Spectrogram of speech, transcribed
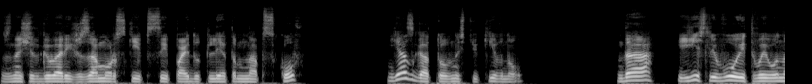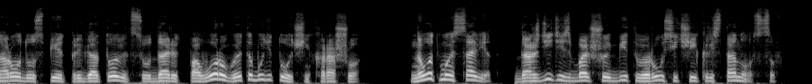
«Значит, говоришь, заморские псы пойдут летом на Псков?» Я с готовностью кивнул. «Да, и если вои твоего народа успеют приготовиться, ударят по ворогу, это будет очень хорошо. Но вот мой совет. Дождитесь большой битвы русичей и крестоносцев.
